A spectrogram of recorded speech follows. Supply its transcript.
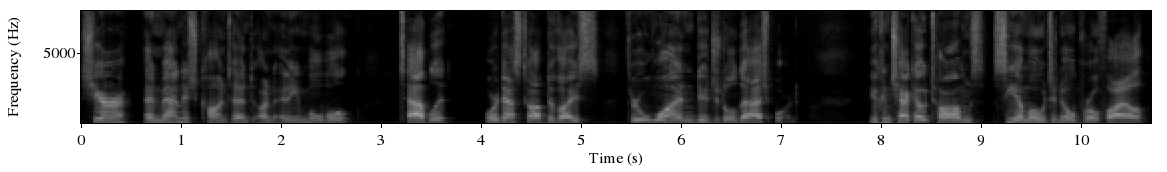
share, and manage content on any mobile, tablet, or desktop device through one digital dashboard. You can check out Tom's CMO to Know profile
